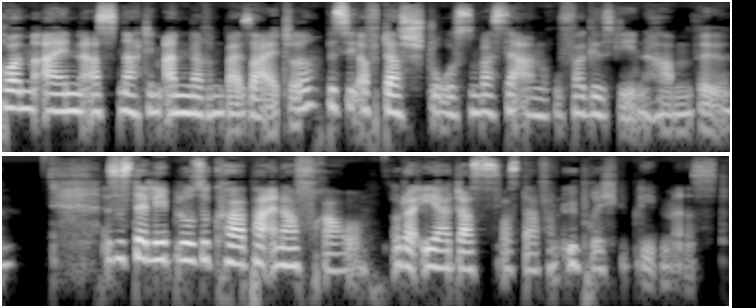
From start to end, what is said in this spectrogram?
räumen einen Ast nach dem anderen beiseite, bis sie auf das stoßen, was der Anrufer gesehen haben will. Es ist der leblose Körper einer Frau oder eher das, was davon übrig geblieben ist.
